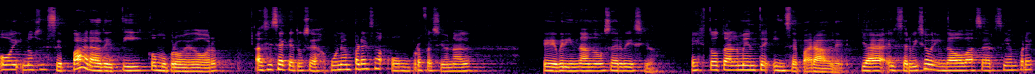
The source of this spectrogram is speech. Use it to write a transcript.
hoy no se separa de ti como proveedor, así sea que tú seas una empresa o un profesional eh, brindando un servicio. Es totalmente inseparable. Ya el servicio brindado va a ser siempre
